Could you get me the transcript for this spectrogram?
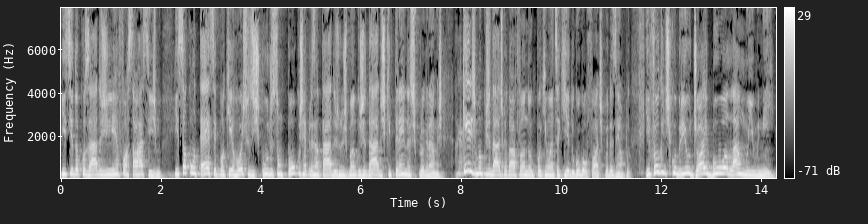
e sido acusados de reforçar o racismo. Isso acontece porque rostos escuros são poucos representados nos bancos de dados que treinam esses programas. Aqueles bancos de dados que eu estava falando um pouquinho antes aqui, do Google Fotos, por exemplo. E foi o que descobriu Joy Buolamwini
